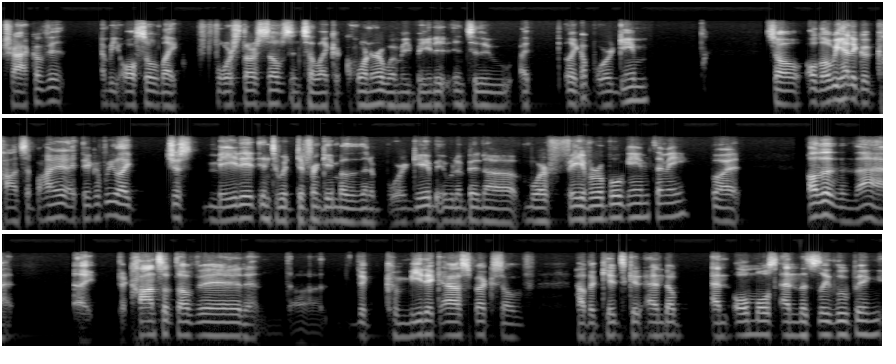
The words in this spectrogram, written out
track of it, and we also like forced ourselves into like a corner when we made it into a like a board game. So although we had a good concept behind it, I think if we like just made it into a different game other than a board game, it would have been a more favorable game to me. But other than that, like the concept of it and uh, the comedic aspects of how the kids could end up and almost endlessly looping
